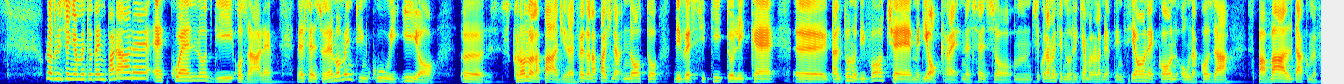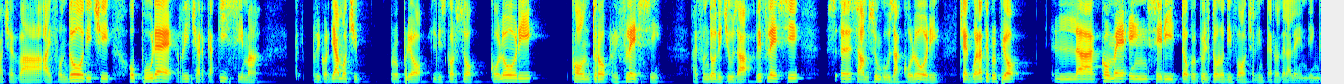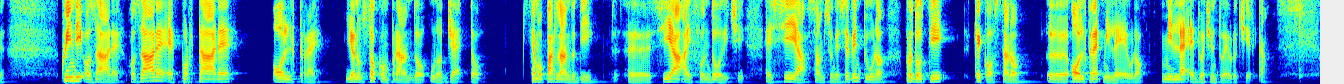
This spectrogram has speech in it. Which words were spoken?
Un altro insegnamento da imparare è quello di osare, nel senso nel momento in cui io eh, scrollo la pagina e vedo la pagina, noto diversi titoli che eh, dal tono di voce mediocre, nel senso mh, mm, sicuramente non richiamano la mia attenzione con una cosa spavalda come faceva iPhone 12 oppure ricercatissima. Ricordiamoci proprio il discorso colori contro riflessi. iPhone 12 usa riflessi, eh, Samsung usa colori. Cioè, guardate proprio la, come è inserito proprio il tono di voce all'interno della landing. Quindi osare, osare e portare oltre. Io non sto comprando un oggetto, stiamo parlando di eh, sia iPhone 12 e sia Samsung S21 prodotti che costano eh, oltre 1000 euro, 1200 euro circa.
